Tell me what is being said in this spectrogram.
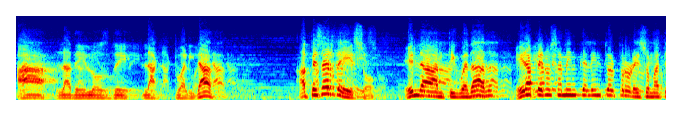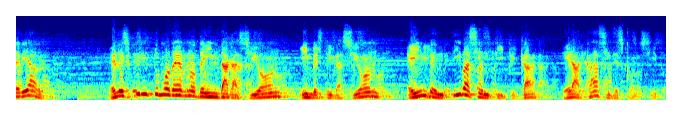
a la de los de la actualidad. A pesar de eso, en la antigüedad era penosamente lento el progreso material. El espíritu moderno de indagación, investigación e inventiva científica era casi desconocido.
